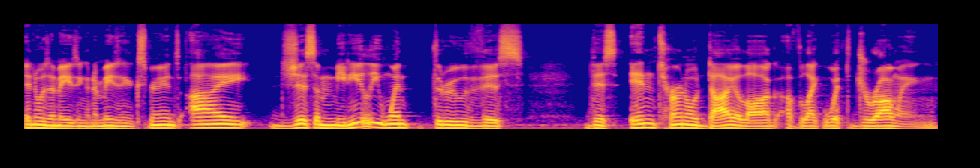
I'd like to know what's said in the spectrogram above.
and it was amazing, an amazing experience. I just immediately went through this this internal dialogue of like withdrawing.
